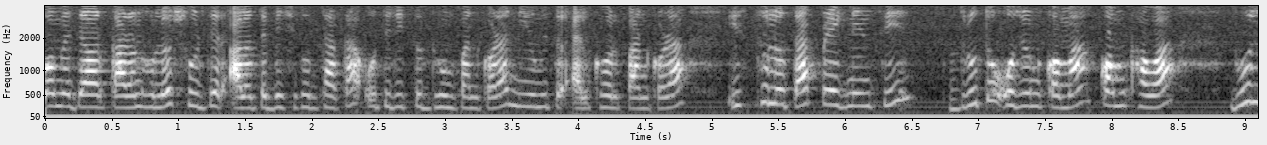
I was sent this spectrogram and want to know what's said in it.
কমে যাওয়ার কারণ হলো সূর্যের আলোতে বেশিক্ষণ থাকা, অতিরিক্ত ধূমপান করা, নিয়মিত অ্যালকোহল পান করা, স্থূলতা প্রেগনেন্সি দ্রুত ওজন কমা, কম খাওয়া, ভুল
